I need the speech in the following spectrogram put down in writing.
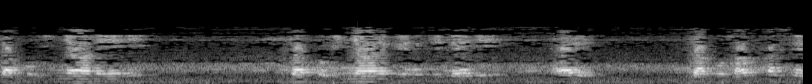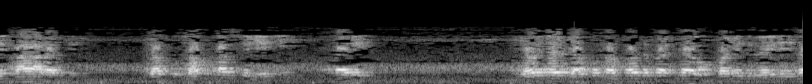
චක්කු විඥානේ චක්කු විඥාන කියන සිතේහි ඇලි චක්කු සංස්කස්සේ කාරජ්‍යති චක්කු සංස්කස්සේහි ඇලි යවන චක්කු සංස්කස්ස පංච උපනිත වේදේශ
